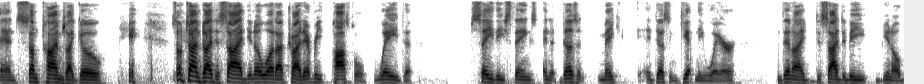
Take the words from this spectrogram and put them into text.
And sometimes I go, sometimes I decide, you know what, I've tried every possible way to say these things, and it doesn't make it doesn't get anywhere. Then I decide to be, you know,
